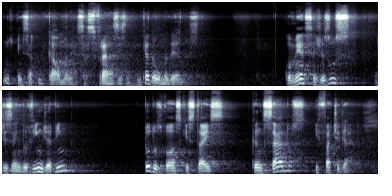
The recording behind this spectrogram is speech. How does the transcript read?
vamos pensar com calma nessas frases, né? em cada uma delas. Começa Jesus dizendo: Vinde a mim, todos vós que estáis cansados e fatigados.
